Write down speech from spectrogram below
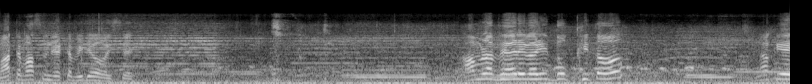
মাত্র পাঁচ মিনিট একটা ভিডিও হয়েছে আমরা ভেরি ভেরি দুঃখিত নাকি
